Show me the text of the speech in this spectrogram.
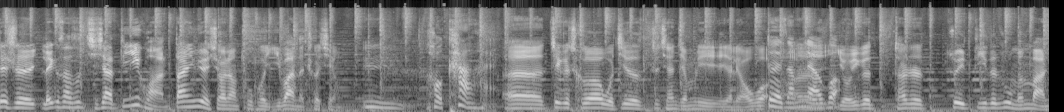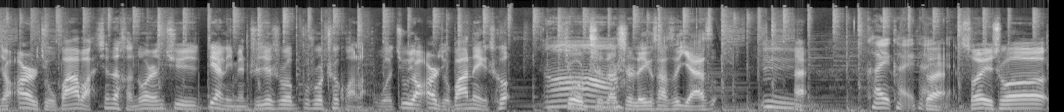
这是雷克萨斯旗下第一款单月销量突破一万的车型。嗯，好看还。呃，这个车我记得之前节目里也聊过，对咱们聊过呃有一个它是最低的入门版叫二九八吧，现在很多人去店里面直接说不说车款了，我就要二九八那个车，哦就指的是雷克萨斯 ES。嗯，哎，可以可以可以，对以，所以说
